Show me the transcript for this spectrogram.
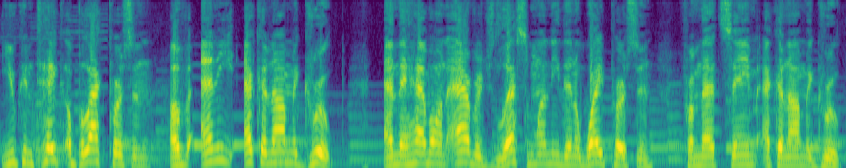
you can take a black person of any economic group, and they have on average less money than a white person from that same economic group.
